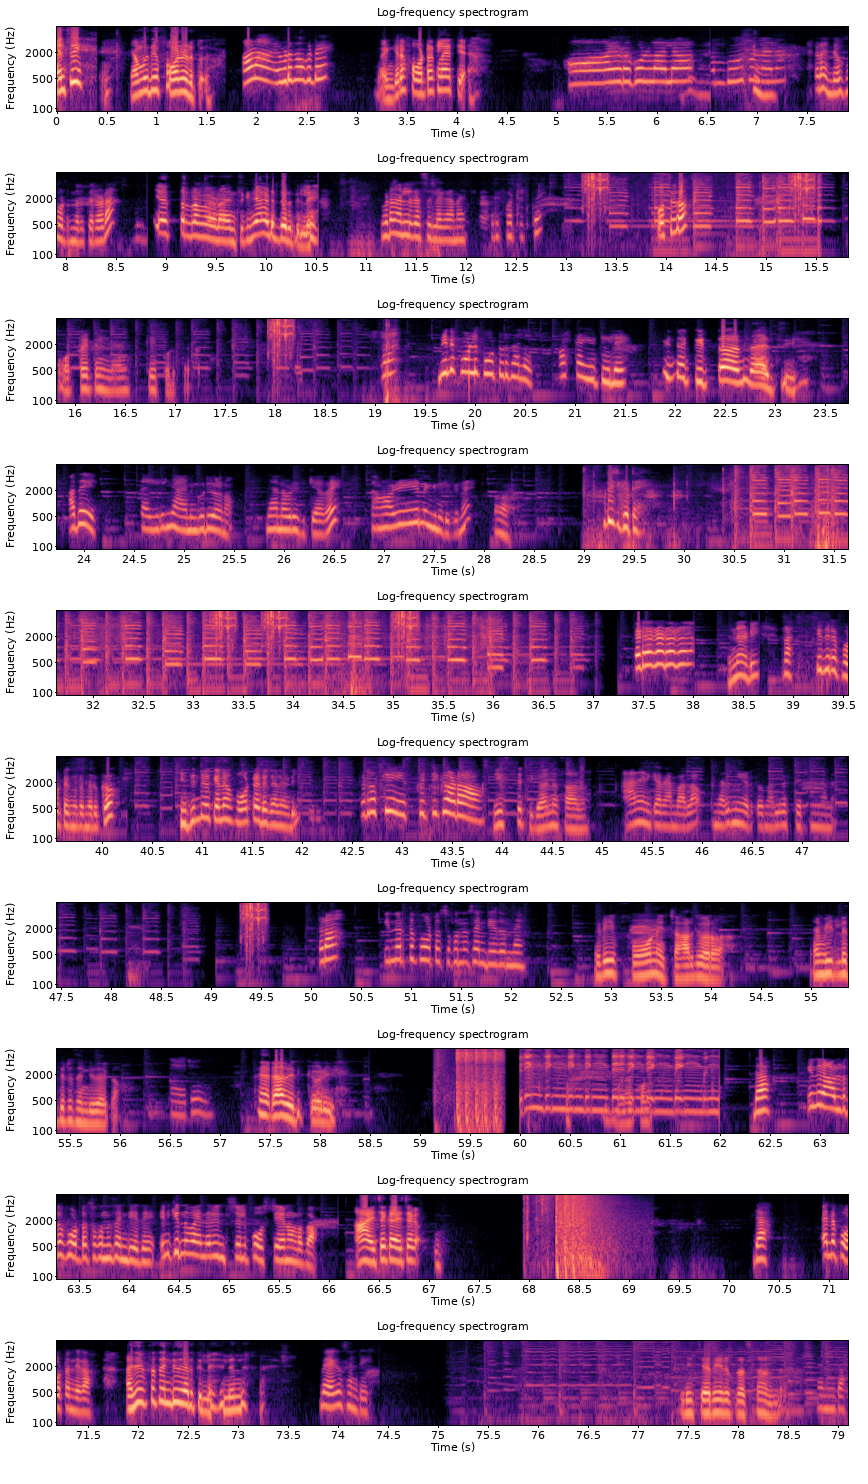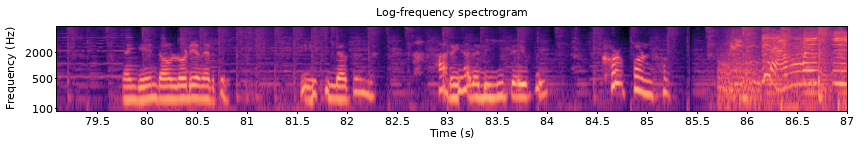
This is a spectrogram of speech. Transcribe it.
ആൻസി ഞാൻ പുതിയ ഫോൺ എടുത്തു. ആണാ എവിടെ നോക്കട്ടെ? ഭയങ്കര ഫോട്ടോ ക്ലാരിറ്റിയാ. ആ എടാ കൊള്ളാലാ. എടാ എന്റെ ഫോട്ടോ നിർത്തലോടാ എത്ര എണ്ണം വേണം ആൻസിക്ക്? ഞാൻ എടുത്തിരുത്തില്ലേ? ഇവിടെ നല്ല രസമില്ല കാണാൻ? ഒരു ഫോട്ടോ എടുത്തേ. പോസ്റ്റ് ചെയ്താ? ലാൻഡ്സ്കേപ്പ് എടുത്തേക്കാം എടാ നിന്റെ ഫോണിൽ ഫോട്ടോ എടുത്താലോ? ആ സ്കൈ കിട്ടൂലേ പിന്നെ കിട്ടാൻ അതെ കയ്യിൽ ഞാനും കൂടി വേണം. ഞാൻ അവിടെ ഇരിക്കാവേ. താഴേന്ന് ഇങ്ങനെ എടുക്കണേ ഇവിടെ ഇരിക്കട്ടെ. എന്നാടി? ഇതിന്റെ ഫോട്ടോ ഇങ്ങോട്ട് നിർക്കോ ഇതിന്റെ ഒക്കെ എന്നാ ഫോട്ടോ എടുക്കാനാടി? ഇതൊക്കെ എസ്തെറ്റിക് ആടാ. ഈസ്തെറ്റിക് എന്നാ സാധനം? എനിക്ക് എനിക്കറിയാൻ പാടില്ല. എന്നാലും നീ എടുത്തോ നല്ല സെറ്റിംഗ് ആണ് എടാ ഇന്നത്തെ ഫോട്ടോസ് ഒക്കെ ഒന്ന് സെൻഡ് ചെയ്ത് തന്നെ എടി ഫോണ് ചാർജ് കുറവാ. ഞാൻ വീട്ടിലെത്തിട്ട് സെൻഡ് ചെയ്തേക്കാം. തരൂ. തരാതിരിക്കോടി ഇന്ന് രാവിലത്തെ ഫോട്ടോസ് ഒക്കെ ഒന്ന് സെൻഡ് ചെയ്തേ. എനിക്ക് എനിക്കിന്ന് വൈകുന്നേരം ഇൻസ്റ്റയിൽ പോസ്റ്റ് ചെയ്യാനുള്ളതാ. ആ അയച്ചേക്കാം അയച്ചേക്കാം. എന്റെ ഫോട്ടോ എന്തിടാ അത് ഇപ്പൊ സെൻഡ് തരത്തില്ലേ? വേഗം സെൻഡ് ചെയ് ചെറിയൊരു പ്രശ്നമുണ്ട്. എന്താ? ഞാൻ ഗെയിം ഡൗൺലോഡ് ചെയ്യാൻ നേരത്തെ സ്പേസ് ഇല്ലാത്തതുകൊണ്ട് അറിയാതെ ഡിലീറ്റ് ആയിപ്പോയി. കുഴപ്പമുണ്ടോ? എന്റെ അമ്മയ്ക്ക്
